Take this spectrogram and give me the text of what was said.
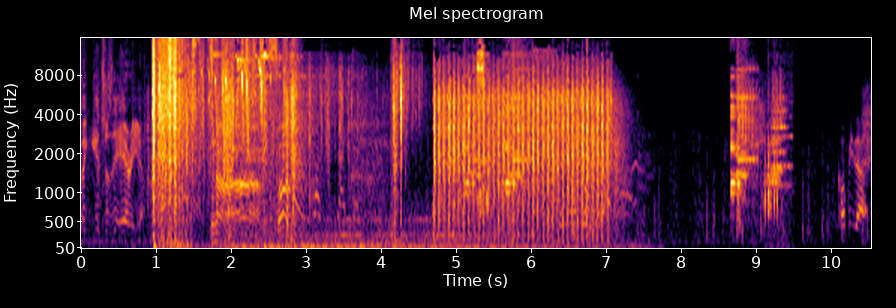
Dropping into the area. Nah, fuck. Copy that.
